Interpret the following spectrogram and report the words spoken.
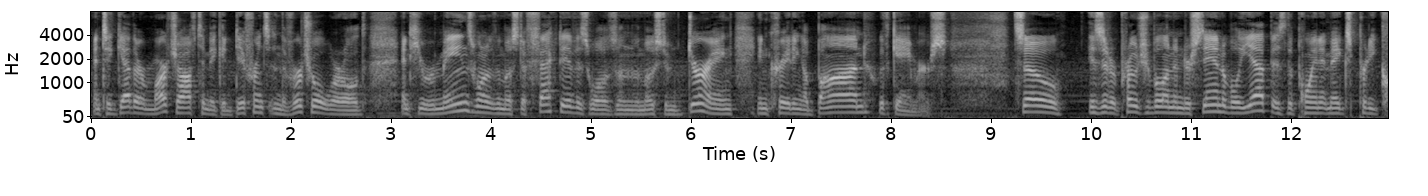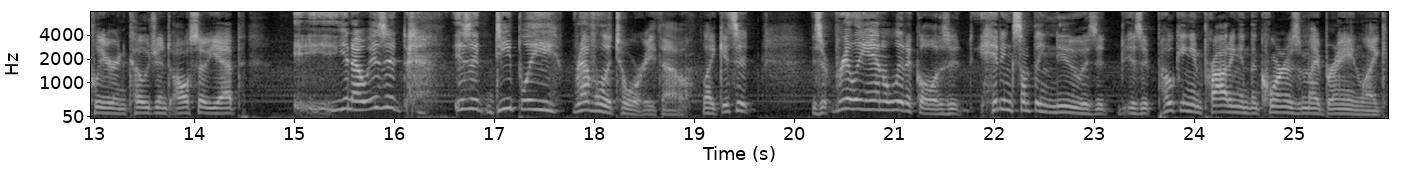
and together march off to make a difference in the virtual world, and he remains one of the most effective as well as one of the most enduring in creating a bond with gamers. So, is it approachable and understandable? Yep. Is the point it makes pretty clear and cogent? Also, yep you know, is it is it deeply revelatory though? Like, is it is it really analytical? Is it hitting something new? Is it is it poking and prodding in the corners of my brain? Like,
